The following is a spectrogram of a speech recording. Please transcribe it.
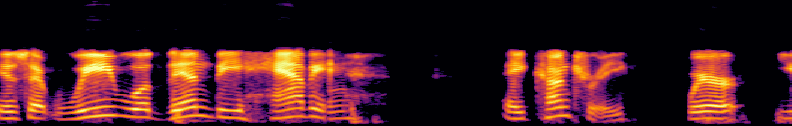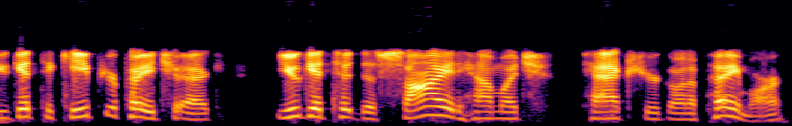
is that we will then be having a country where you get to keep your paycheck, you get to decide how much tax you're going to pay, Mark,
